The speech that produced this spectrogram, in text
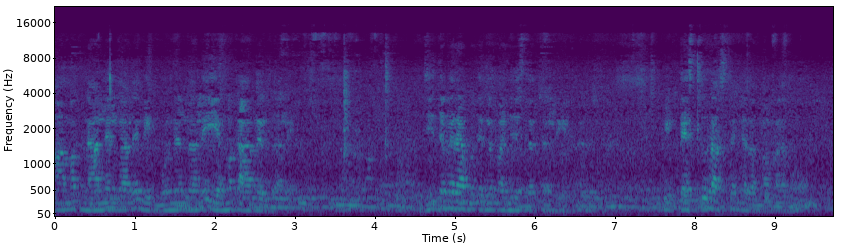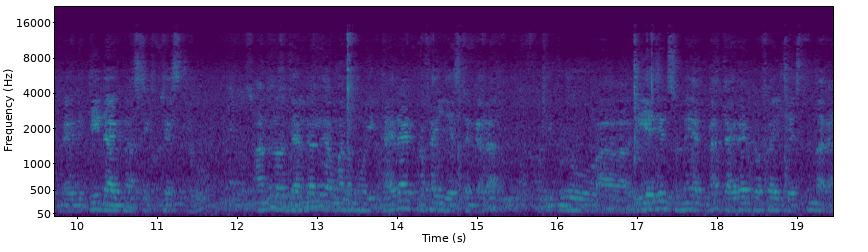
ఆ అమ్మకు నాలుగు నెలలు రాలే నీకు మూడు నెలలు రాలే ఈ అమ్మకు ఆరు నెలలు రాలే. జీతమే రాకపోతే ఎట్లా పనిచేస్తారు తల్లి? ఈ టెస్ట్లు రాస్తాం కదమ్మా మనము. టీ డయాగ్నోస్టిక్ టెస్ట్లు అందులో జనరల్గా మనము ఈ థైరాయిడ్ ప్రొఫైల్ చేస్తాం కదా. ఇప్పుడు రియేజెంట్స్ ఉన్నాయట థైరాయిడ్ ప్రొఫైల్ చేస్తున్నారా?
